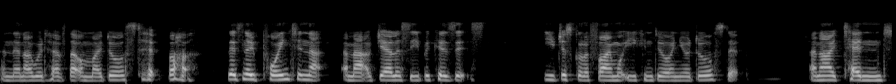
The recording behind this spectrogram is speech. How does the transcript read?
and then I would have that on my doorstep. But there's no point in that amount of jealousy because it's, you've just got to find what you can do on your doorstep. And I tend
